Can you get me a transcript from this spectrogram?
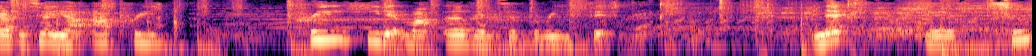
Forgot to tell y'all I pre preheated my oven to 350. Next is two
